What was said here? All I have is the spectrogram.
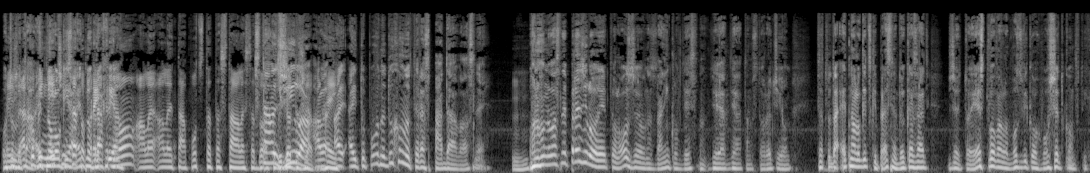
O tom Hej, akoby niečím sa to prekrylo, ale, ale tá podstata stále sa do, stále žila, ale aj, aj to pôvodné duchovno teraz padá vlastne. Mm-hmm. On, on vlastne prežilo, je to los, že on zaniklo v 10, 9. storočí. On sa to dá etnologicky presne dokázať, že to jestvovalo vo zvykoch, vo všetkom v tých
